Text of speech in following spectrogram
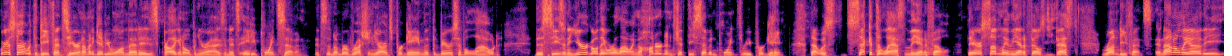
We're going to start with the defense here, and I'm going to give you one that is probably going to open your eyes, and it's 80.7. It's the number of rushing yards per game that the Bears have allowed this season. A year ago, they were allowing 157.3 per game. That was second to last in the NFL. They are suddenly the NFL's best run defense. And not only are the,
